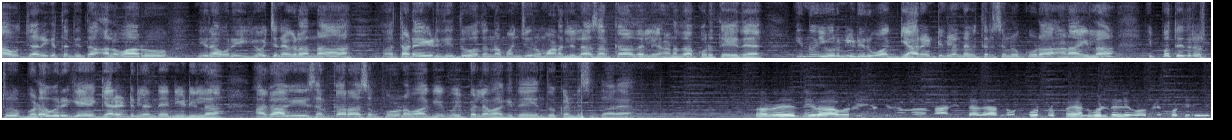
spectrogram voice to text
ನಾವು ಜಾರಿಗೆ ತಂದಿದ್ದ ಹಲವಾರು ನೀರಾವರಿ ಯೋಜನೆಗಳನ್ನು ತಡೆ ಹಿಡಿದಿದ್ದು ಅದನ್ನು ಮಂಜೂರು ಮಾಡಲಿಲ್ಲ. ಸರ್ಕಾರದಲ್ಲಿ ಹಣದ ಕೊರತೆ ಇದೆ. ಇನ್ನು ಇವರು ನೀಡಿರುವ ಗ್ಯಾರಂಟಿಗಳನ್ನು ವಿತರಿಸಲು ಕೂಡ ಹಣ ಇಲ್ಲ. ಇಪ್ಪತ್ತೈದರಷ್ಟು ಬಡವರಿಗೆ ಗ್ಯಾರಂಟಿಗಳನ್ನೇ ನೀಡಿಲ್ಲ. ಹಾಗಾಗಿ ಸರ್ಕಾರ ಸಂಪೂರ್ಣವಾಗಿ ವೈಫಲ್ಯವಾಗಿದೆ ಎಂದು ಖಂಡಿಸಿದ್ದಾರೆ. ನೀರಾವರಿ ನಾನಿದ್ದಾಗ ನೂರು ಕೋಟಿ ರೂಪಾಯಿ ಅನುಗುಂಡಳ್ಳಿ ಹೋಬಳಿ ಕೊಟ್ಟಿದ್ದೀವಿ.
